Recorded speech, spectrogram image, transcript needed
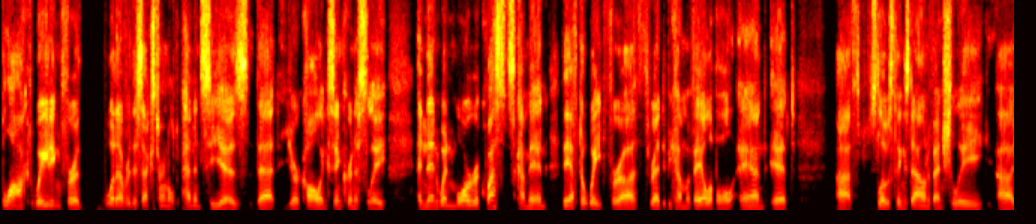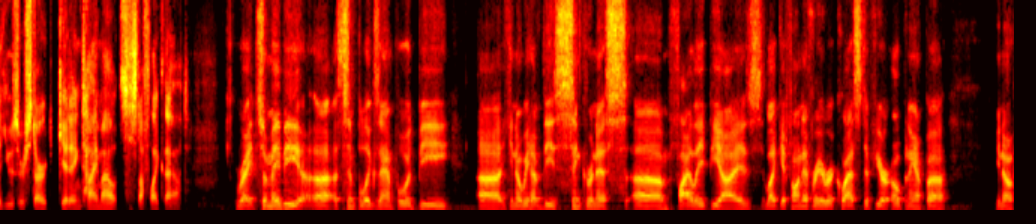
blocked waiting for whatever this external dependency is that you're calling synchronously. And then when more requests come in, they have to wait for a thread to become available and it uh, slows things down. Eventually, uh, users start getting timeouts, stuff like that. Right. So maybe uh, a simple example would be uh, you know, we have these synchronous um, file APIs. Like if on every request, if you're opening up a, you know,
